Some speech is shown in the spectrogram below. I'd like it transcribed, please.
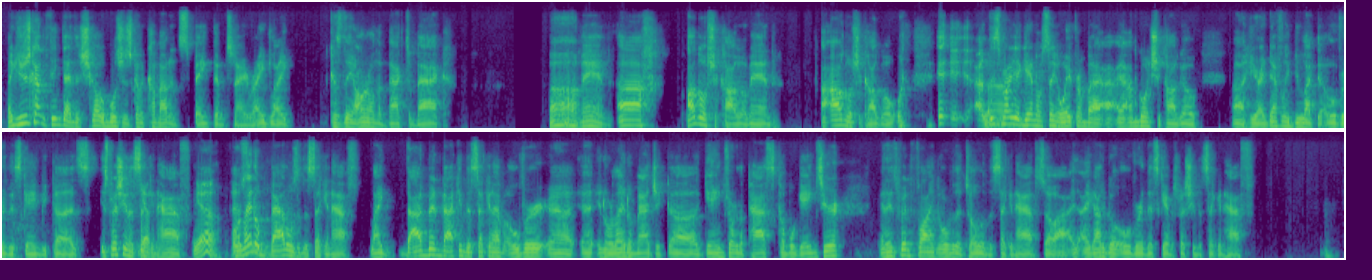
Like you just kind of think that the Chicago Bulls just going to come out and spank them tonight, right? Like because they are on the back to back. Oh man, uh I'll go Chicago, man. I'll go Chicago. It, it, nah. This is probably a game I'm staying away from, but I, I, am going Chicago uh, here. I definitely do like the over in this game because, especially in the second yep. half, yeah, Orlando battles in the second half. Like I've been back in the second half over uh, uh, in Orlando Magic uh, games over the past couple games here, and it's been flying over the total in the second half. So I, I got to go over in this game, especially in the second half.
